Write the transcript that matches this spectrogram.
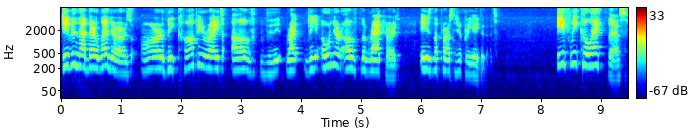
given that their letters are the copyright of the right, the owner of the record is the person who created it. If we collect this,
